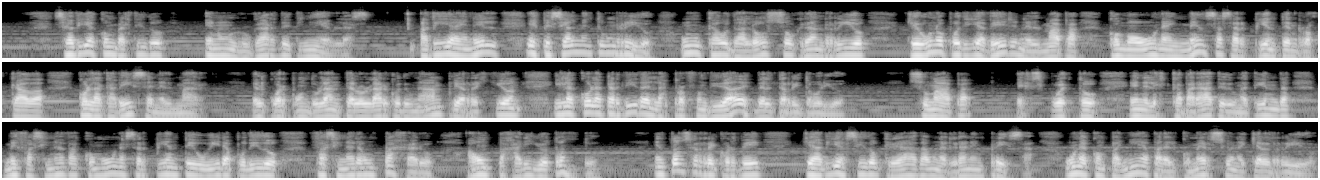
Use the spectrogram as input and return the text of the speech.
se había convertido en un lugar de tinieblas. Había en él especialmente un río, un caudaloso gran río que uno podía ver en el mapa como una inmensa serpiente enroscada con la cabeza en el mar, el cuerpo ondulante a lo largo de una amplia región y la cola perdida en las profundidades del territorio. Su mapa, expuesto en el escaparate de una tienda, me fascinaba como una serpiente hubiera podido fascinar a un pájaro, a un pajarillo tonto. Entonces recordé que había sido creada una gran empresa, una compañía para el comercio en aquel río.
